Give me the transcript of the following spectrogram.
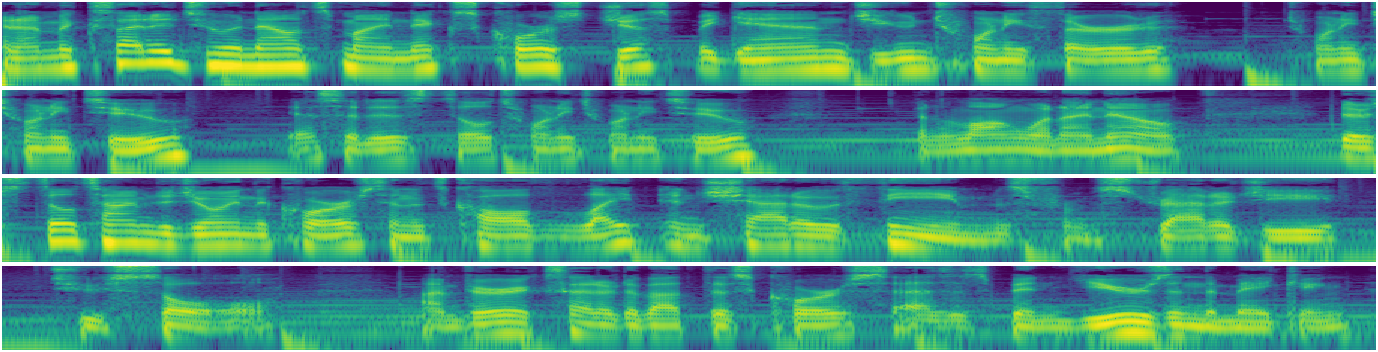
And I'm excited to announce my next course just began June 23rd, 2022. Yes, it is still 2022. It's been a long one, I know. There's still time to join the course, and it's called Light and Shadow Themes from Strategy to Soul. I'm very excited about this course as it's been years in the making.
